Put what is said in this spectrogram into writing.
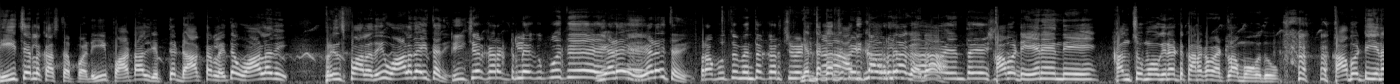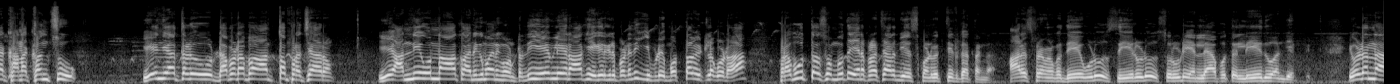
టీచర్లు కష్టపడి పాఠాలు చెప్తే డాక్టర్లు అయితే వాళ్ళది ప్రిన్సిపాల్ అది వాళ్ళది అవుతుంది టీచర్ కరెక్ట్ లేకపోతే ఏడై ఏడైతుంది. ప్రభుత్వం ఎంత ఖర్చు ఎంత ఖర్చు పెట్టినా వృధా కదా. కాబట్టి ఏనేంది కంచు మోగినట్టు కనకం ఎట్లా మోగదు? కాబట్టి ఈయన కన కంచు. ఏం చేస్తాడు? డబడబా అంతా ప్రచారం. ఏ అన్నీ ఉన్న ఆకు అణిగిమణిగి ఉంటుంది. ఏం లేని ఆకు ఎగిరిగిరి పడింది ఇప్పుడు మొత్తం ఇట్లా కూడా ప్రభుత్వ సొమ్ముతో ఈయన ప్రచారం చేసుకోండి వ్యక్తిగతంగా. ఆర్ఎస్ ప్రేమ దేవుడు సీరుడు సురుడు ఏం లేకపోతే లేదు అని చెప్పి. ఎవడన్నా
